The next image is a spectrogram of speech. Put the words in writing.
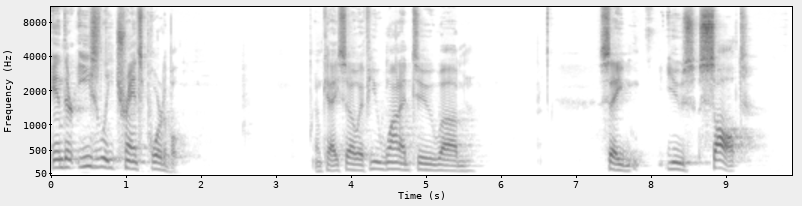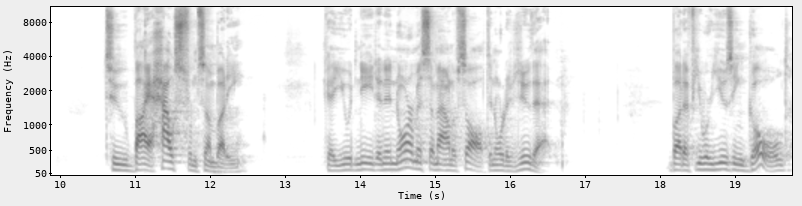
and they're easily transportable. Okay, so if you wanted to, um, say, use salt to buy a house from somebody, okay, you would need an enormous amount of salt in order to do that. But if you were using gold,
